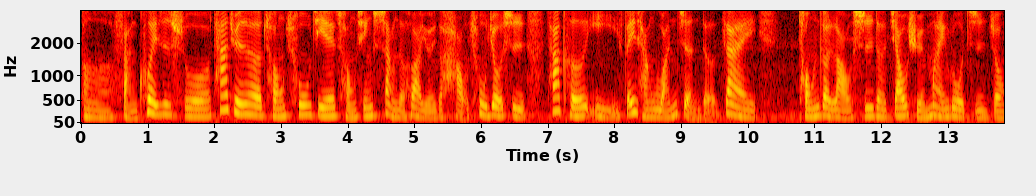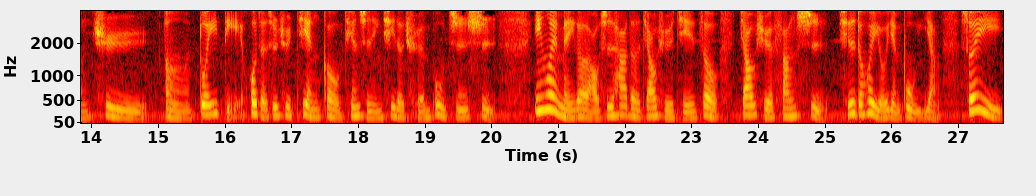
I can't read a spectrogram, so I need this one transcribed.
呃反馈是说，他觉得从初阶重新上的话，有一个好处就是，他可以非常完整的在同一个老师的教学脉络之中去呃堆叠，或者是去建构天使灵气的全部知识。因为每一个老师他的教学节奏、教学方式其实都会有一点不一样，所以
